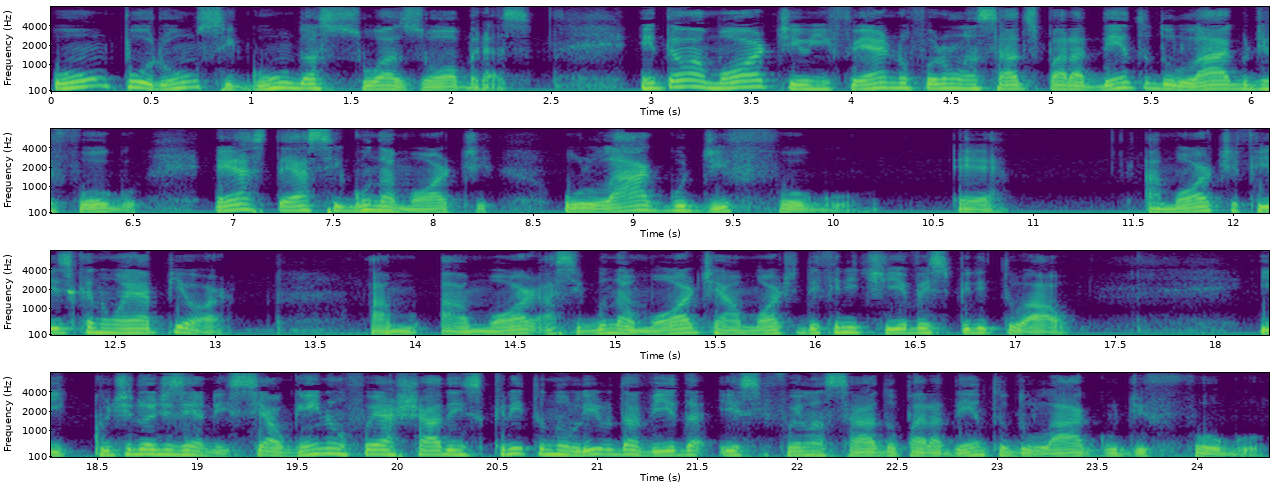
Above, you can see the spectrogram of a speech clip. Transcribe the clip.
um por um segundo as suas obras. Então a morte e o inferno foram lançados para dentro do lago de fogo. Esta é a segunda morte, o lago de fogo. É. A morte física não é a pior. A, a, mor a segunda morte é a morte definitiva espiritual. E continua dizendo: e se alguém não foi achado inscrito no livro da vida, esse foi lançado para dentro do lago de fogo.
